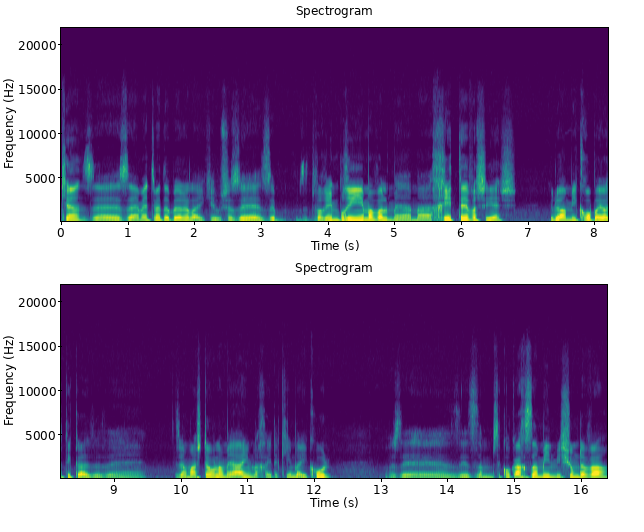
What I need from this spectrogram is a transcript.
כן, זה, זה האמת מדבר אליי, כאילו שזה זה, זה דברים בריאים, אבל מה, מהכי טבע שיש. כאילו המיקרוביוטיקה זה, זה, זה ממש טוב למעיים, לחיידקים, לעיכול. וזה זה, זה, זה כל כך זמין משום דבר.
